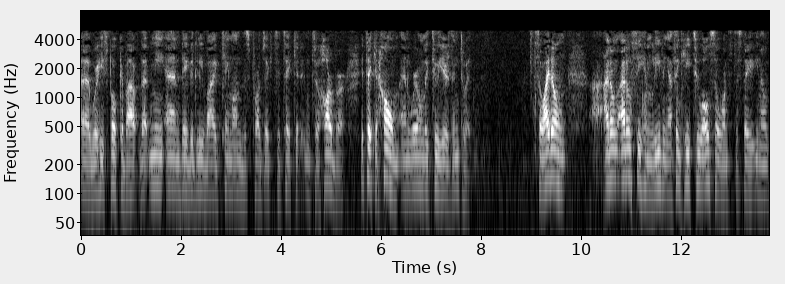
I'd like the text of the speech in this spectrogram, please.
uh, where he spoke about that me and David Levy came on this project to take it into harbor, to take it home, and we're only two years into it. So I don't, I don't, I don't see him leaving. I think he too also wants to stay. You know,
